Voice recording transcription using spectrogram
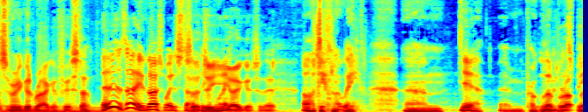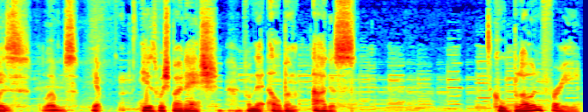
That's a very good raga first up. It is a nice way to start So the do morning. yoga to that. Oh, definitely. Um, yeah. Um, Limber up those limbs. Yep. Here's Wishbone Ash from their album Argus. it's Called Blowin' Free.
